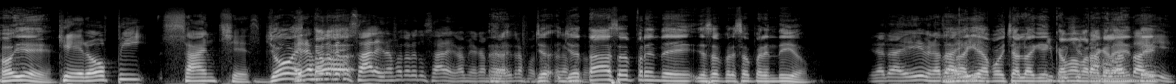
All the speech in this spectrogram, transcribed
Oye, Keropi Sánchez. yo Hay una foto que estaba... tú sales, hay una foto que tú sales, cambia, cambia, hay otra foto. yo, otra yo foto. estaba sorprendido. Yo sorpre- sorprendido. Mírate ahí, mírate ahí. aquí a apoyarlo aquí en Y cama para que la gente... ahí.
